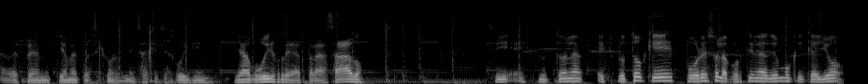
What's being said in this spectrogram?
a ver, espérame, que ya me atrasé con los mensajes, ya voy bien, ya voy reatrasado. Sí, explotó, la, explotó que por eso la cortina de humo que cayó,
